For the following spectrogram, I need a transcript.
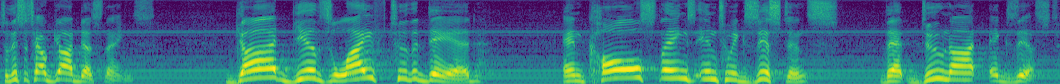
So this is how God does things God gives life to the dead and calls things into existence that do not exist.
